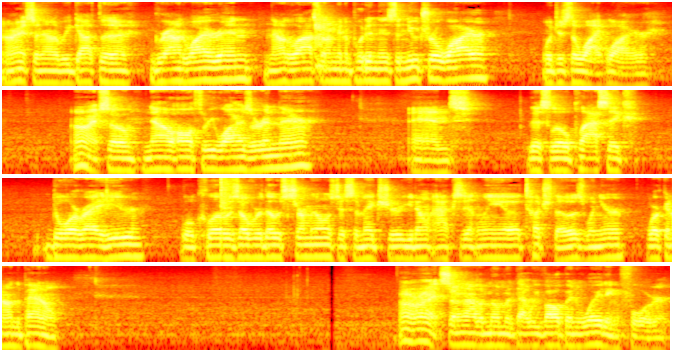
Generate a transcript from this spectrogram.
Alright, so now that we got the ground wire in, now the last one I'm going to put in is the neutral wire, which is the white wire. Alright, so now all three wires are in there, and this little plastic door right here will close over those terminals just to make sure you don't accidentally uh, touch those when you're working on the panel. Alright, so now the moment that we've all been waiting for,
